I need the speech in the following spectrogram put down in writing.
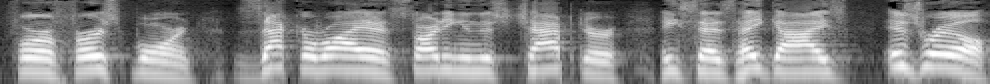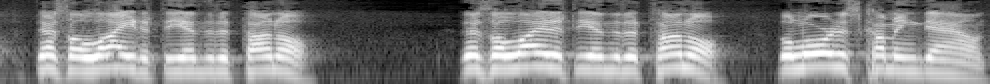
for a firstborn." Zechariah starting in this chapter, he says, "Hey guys, Israel, there's a light at the end of the tunnel. There's a light at the end of the tunnel. The Lord is coming down.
